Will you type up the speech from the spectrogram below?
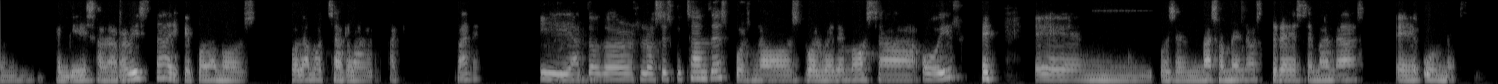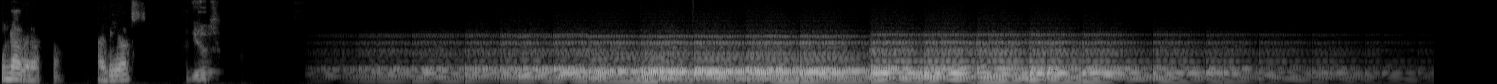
que enviéis a la revista y que podamos, podamos charlar aquí. ¿vale? Y a todos los escuchantes, pues nos volveremos a oír en, pues en más o menos tres semanas, un mes. Un abrazo. Adiós. Adiós.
